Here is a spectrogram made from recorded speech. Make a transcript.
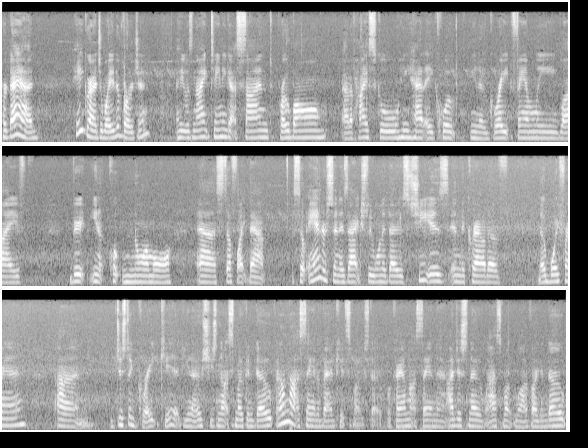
her dad, he graduated a virgin. He was 19. He got signed to pro ball out of high school. He had a quote, you know, great family life, very, you know, quote normal uh, stuff like that. So Anderson is actually one of those. She is in the crowd of no boyfriend, um, just a great kid. You know, she's not smoking dope. And I'm not saying a bad kid smokes dope. Okay, I'm not saying that. I just know I smoked a lot of fucking dope.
